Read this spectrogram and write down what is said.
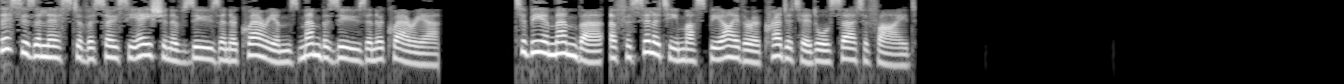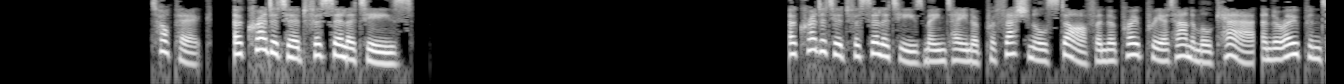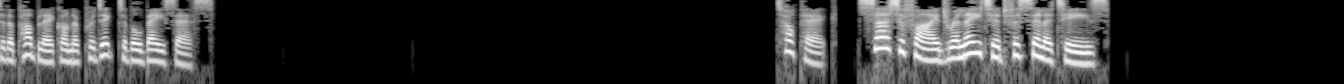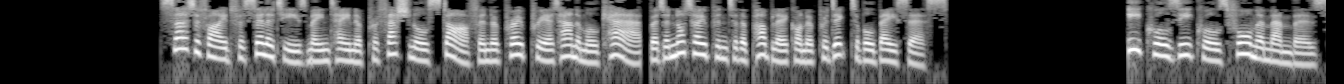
This is a list of Association of Zoos and Aquariums member zoos and aquaria. To be a member, a facility must be either accredited or certified. Topic: Accredited facilities. Accredited facilities maintain a professional staff and appropriate animal care, and are open to the public on a predictable basis. Topic: Certified related facilities. Certified facilities maintain a professional staff and appropriate animal care, but are not open to the public on a predictable basis. Former members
